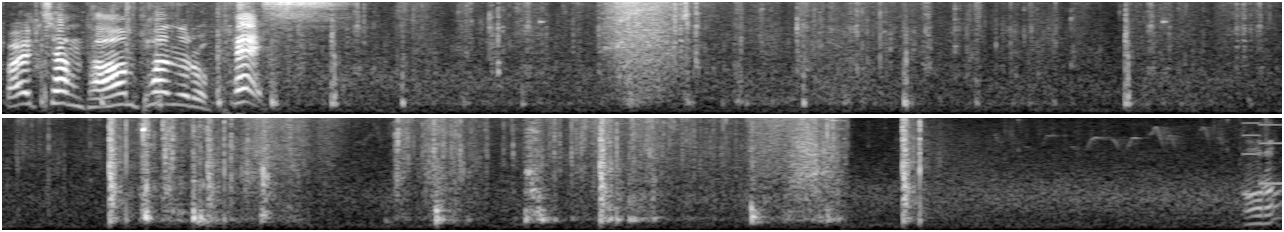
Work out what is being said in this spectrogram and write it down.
빨창 다음 판으로 패스. 어라?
